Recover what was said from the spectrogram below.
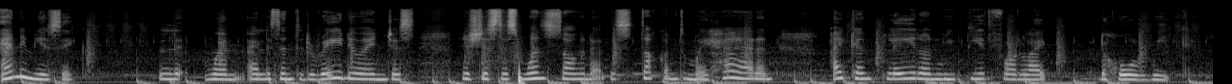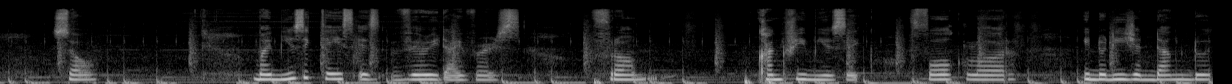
any music when I listen to the radio and just there's just this one song that is stuck onto my head and I can play it on repeat for like the whole week. So my music taste is very diverse from country music, folklore, Indonesian dangdut,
